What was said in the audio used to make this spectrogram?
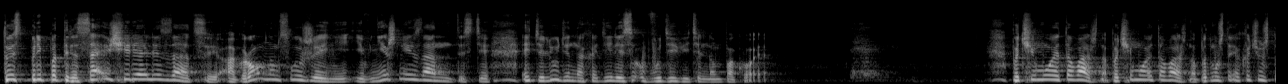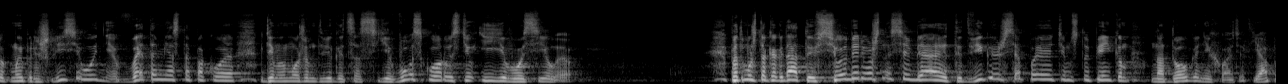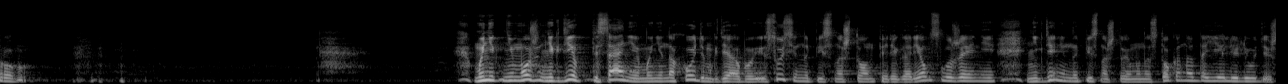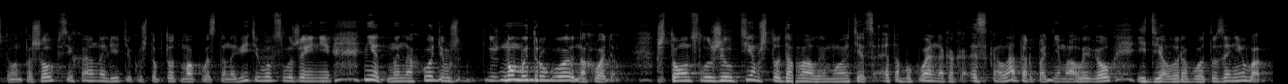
То есть при потрясающей реализации, огромном служении и внешней занятости эти люди находились в удивительном покое. Почему это важно? Почему это важно? Потому что я хочу, чтобы мы пришли сегодня в это место покоя, где мы можем двигаться с Его скоростью и Его силой. Потому что когда ты все берешь на себя, и ты двигаешься по этим ступенькам, надолго не хватит. Я пробую. Мы не, не можем, нигде в Писании мы не находим, где об Иисусе написано, что Он перегорел в служении, нигде не написано, что Ему настолько надоели люди, что Он пошел в психоаналитику, чтобы тот мог восстановить Его в служении. Нет, мы находим, но мы другое находим, что Он служил тем, что давал Ему Отец. Это буквально как эскалатор поднимал и вел, и делал работу за Него.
